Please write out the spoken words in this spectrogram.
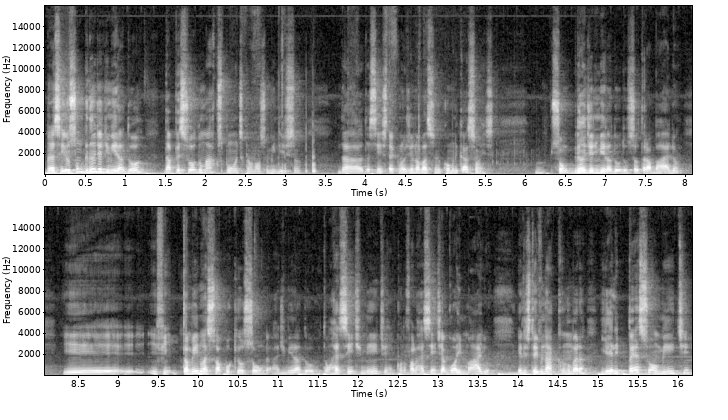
Mas assim, eu sou um grande admirador da pessoa do Marcos Pontes, que é o nosso ministro da, da Ciência, Tecnologia, Inovação e Comunicações. Sou um grande admirador do seu trabalho e, enfim, também não é só porque eu sou um admirador. Então, recentemente, quando eu falo recente, agora em maio, ele esteve na Câmara e ele pessoalmente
